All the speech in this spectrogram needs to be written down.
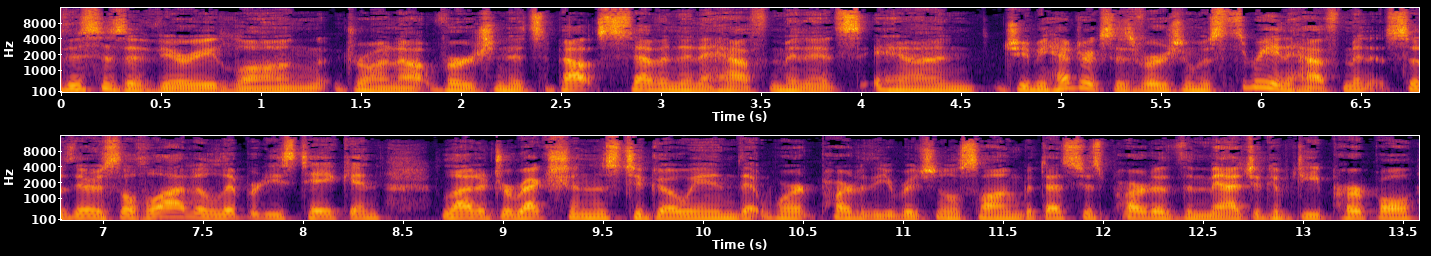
This is a very long, drawn out version. It's about seven and a half minutes, and Jimi Hendrix's version was three and a half minutes. So there's a lot of liberties taken, a lot of directions to go in that weren't part of the original song, but that's just part of the magic of Deep Purple.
